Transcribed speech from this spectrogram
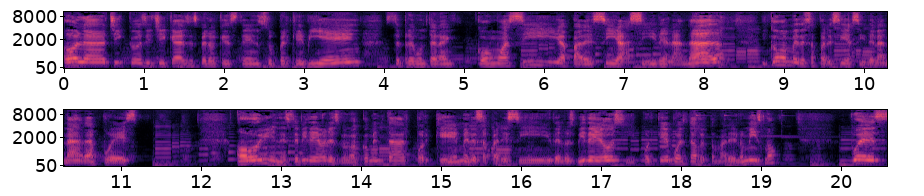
Hola chicos y chicas, espero que estén súper que bien. Se preguntarán cómo así aparecía así de la nada y cómo me desaparecí así de la nada. Pues hoy en este video les vengo a comentar por qué me desaparecí de los videos y por qué he vuelto a retomar lo mismo. Pues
